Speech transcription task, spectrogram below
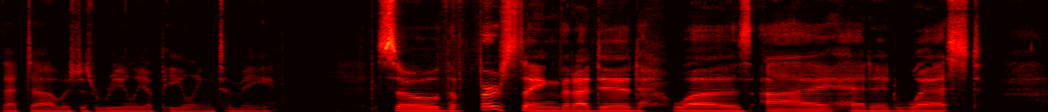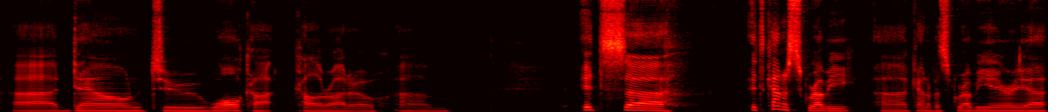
That uh, was just really appealing to me. So, the first thing that I did was I headed west uh, down to Walcott, Colorado. Um, it's uh, it's kind of scrubby, uh, kind of a scrubby area.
